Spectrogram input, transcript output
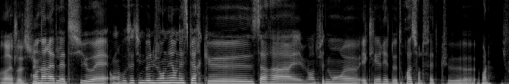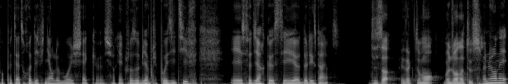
On arrête là-dessus On arrête là-dessus, ouais. On vous souhaite une bonne journée. On espère que ça aura éventuellement euh, éclairé deux, trois sur le fait que, euh, voilà, il faut peut-être redéfinir le mot échec euh, sur quelque chose de bien plus positif et se dire que c'est de l'expérience. C'est ça, exactement. Bonne journée à tous. Bonne journée.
